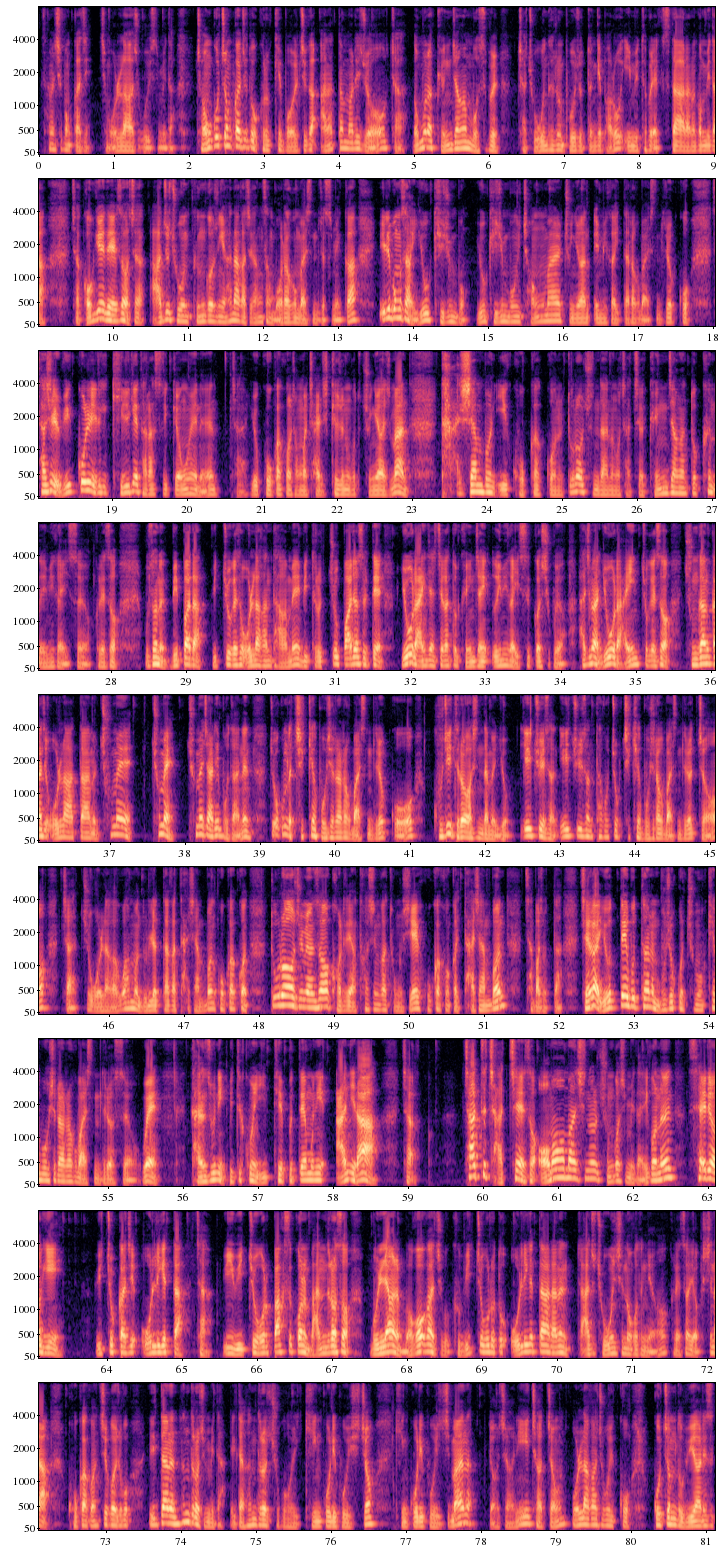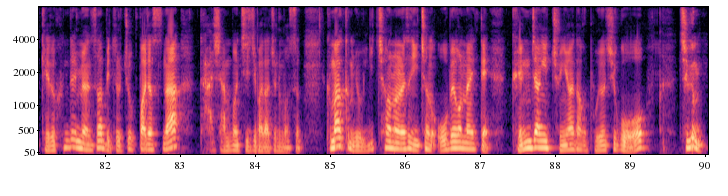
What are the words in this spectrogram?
30원까지 지금 올라와 주고 있습니다. 전고점까지도 그렇게 멀지가 않았단 말이죠. 자, 너무나 굉장한 모습을 자, 좋은 흐름 보여줬던 게 바로 이뮤터블 X다라는 겁니다. 자, 거기에 대해서 자, 아주 좋은 근거 중에 하나가 제가 항상 뭐라고 말씀드렸습니까? 일봉상 요 기준봉, 요 기준봉이 정말 중요한 의미가 있다라고 말씀드렸고 사실 윗골을 이렇게 길게 달았을 경우에는 자, 요 고가권을 정말 잘 지켜주는 것도 중요하지만 다시 한번 이 고가권을 뚫어준다는 것 자체가 굉장한 또 큰 의미가 있어요. 그래서 우선은 밑바닥 위쪽에서 올라간 다음에 밑으로 쭉 빠졌을 때 요 라인 자체가 또 굉장히 의미가 있을 것이고요. 하지만 요 라인 쪽에서 중간까지 올 라왔다 하면 추매 추매, 추매 자리보다는 조금 더 지켜보시라고 말씀드렸고, 굳이 들어가신다면 요 일주일선, 일주일선 타고 쭉 지켜보시라고 말씀드렸죠. 자, 쭉 올라가고 한번 눌렸다가 다시 한번 고가권 뚫어주면서 거래량 터진과 동시에 고가권까지 다시 한번 잡아줬다. 제가 요때부터는 무조건 주목해보시라고 말씀드렸어요. 왜? 단순히 비트코인 ETF 때문이 아니라, 자, 차트 자체에서 어마어마한 신호를 준 것입니다. 이거는 세력이 위쪽까지 올리겠다. 자, 위 위쪽으로 박스권을 만들어서 물량을 먹어가지고 그 위쪽으로 또 올리겠다라는 아주 좋은 신호거든요. 그래서 역시나 고가권 찍어주고 일단은 흔들어줍니다. 일단 흔들어주고 긴 꼬리 보이시죠? 긴 꼬리 보이지만 여전히 저점은 올라가지고 있고 고점도 위아래에서 계속 흔들면서 밑으로 쭉 빠졌으나 다시 한번 지지받아주는 모습. 그만큼 요 2,000원에서 2,500원 라인 때 굉장히 중요하다고 보여지고 지금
